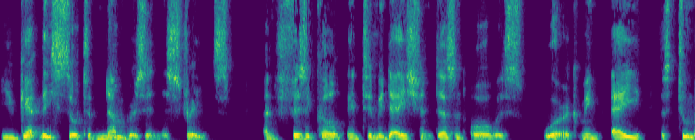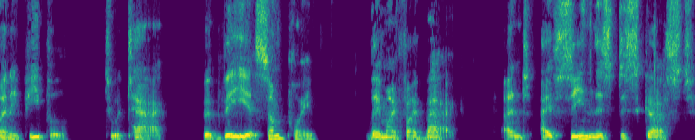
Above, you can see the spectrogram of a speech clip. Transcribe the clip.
you get these sort of numbers in the streets, and physical intimidation doesn't always work. I mean, a there's too many people to attack, but b at some point they might fight back, and I've seen this discussed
